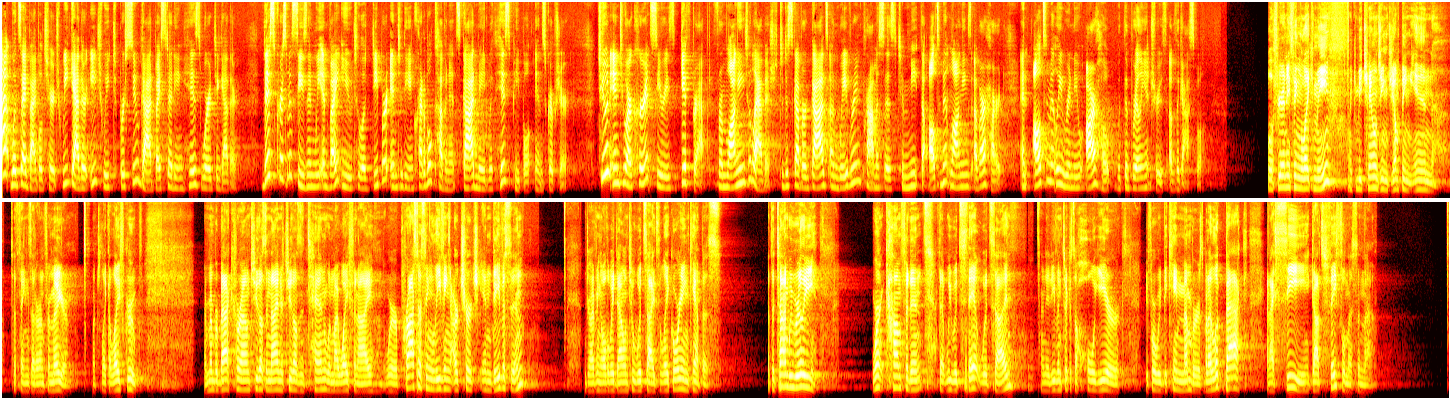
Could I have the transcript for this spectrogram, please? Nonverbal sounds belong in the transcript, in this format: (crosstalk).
At Woodside Bible Church, we gather each week to pursue God by studying His Word together. This Christmas season, we invite you to look deeper into the incredible covenants God made with His people in Scripture. Tune into our current series, Gift Wrapped From Longing to Lavish, to discover God's unwavering promises to meet the ultimate longings of our heart and ultimately renew our hope with the brilliant truth of the gospel. Well, if you're anything like me, it can be challenging jumping in to things that are unfamiliar, much like a life group. I remember back around 2009 or 2010 when my wife and I were processing leaving our church in Davison driving all the way down to Woodside's Lake Orion campus. At the time, we really weren't confident that we would stay at Woodside, and it even took us a whole year before we became members. But I look back and I see God's faithfulness in that.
